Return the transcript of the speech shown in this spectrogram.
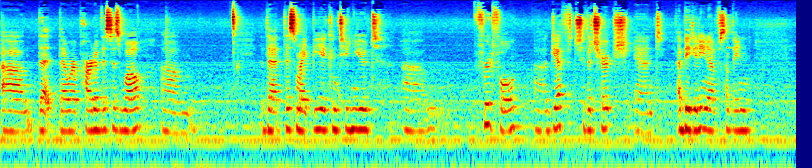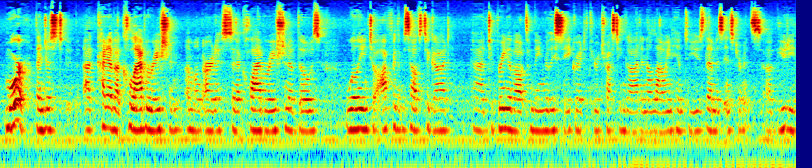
um, that, that were a part of this as well. Um, that this might be a continued um, fruitful uh, gift to the church and a beginning of something more than just a kind of a collaboration among artists and a collaboration of those willing to offer themselves to God uh, to bring about something really sacred through trusting God and allowing Him to use them as instruments of beauty.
